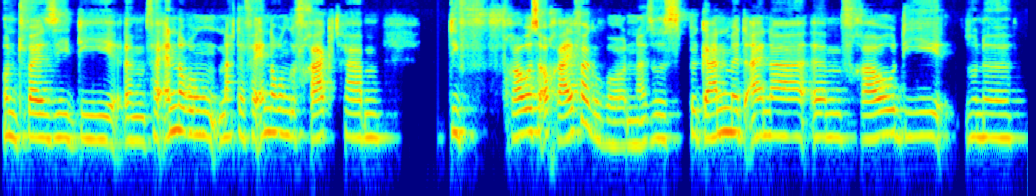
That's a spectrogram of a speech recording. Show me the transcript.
Und weil Sie die ähm, Veränderung, nach der Veränderung gefragt haben, die Frau ist auch reifer geworden. Also es begann mit einer ähm, Frau, die so eine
